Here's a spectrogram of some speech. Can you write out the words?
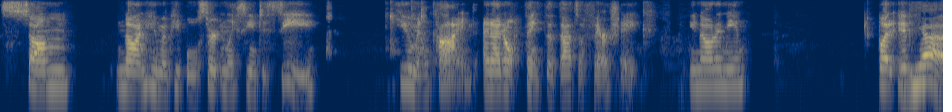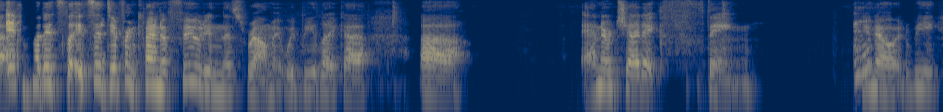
some non human people certainly seem to see humankind. And I don't think that that's a fair shake. You know what I mean? But if yeah, if, but it's it's a different kind of food in this realm. It would be like a, a energetic thing. Mm-hmm. You know, it'd be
